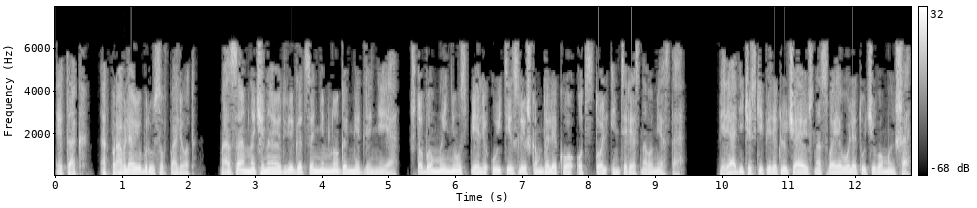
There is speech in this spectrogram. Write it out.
Итак, отправляю Брюса в полет, а сам начинаю двигаться немного медленнее, чтобы мы не успели уйти слишком далеко от столь интересного места. Периодически переключаюсь на своего летучего мыша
